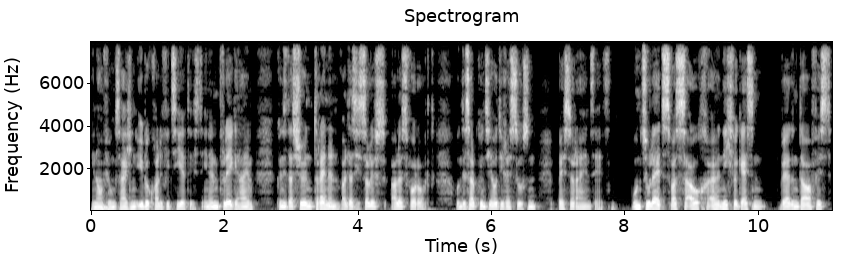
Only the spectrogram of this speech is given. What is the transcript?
in Anführungszeichen überqualifiziert ist. In einem Pflegeheim können Sie das schön trennen, weil das ist alles, alles vor Ort. Und deshalb können Sie auch die Ressourcen besser einsetzen. Und zuletzt, was auch äh, nicht vergessen werden darf, ist,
